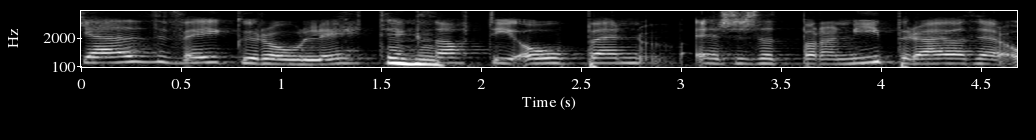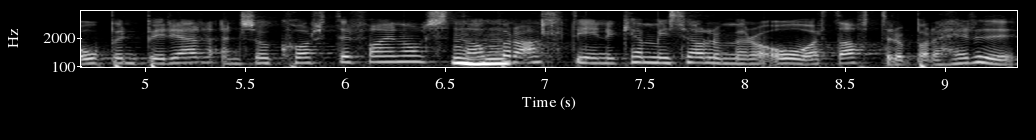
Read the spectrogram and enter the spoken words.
geðveikuróli tek Mhm. þátt í Open er sagt bara nýbyrju æfa þegar Open byrjar en svo quarterfinals, Mhm. þá bara allt í einu kem ég sjálfur mér á óvart aftur og bara heyrði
